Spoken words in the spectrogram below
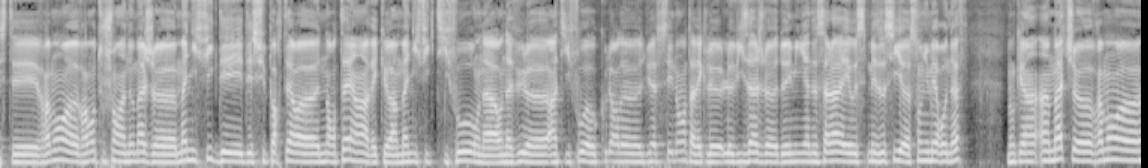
c'était vraiment vraiment touchant, un hommage magnifique des, des supporters nantais hein, avec un magnifique tifo. On a on a vu un tifo aux couleurs du FC Nantes avec le, visage de, de Sala et mais aussi son numéro 9. Donc un, match vraiment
